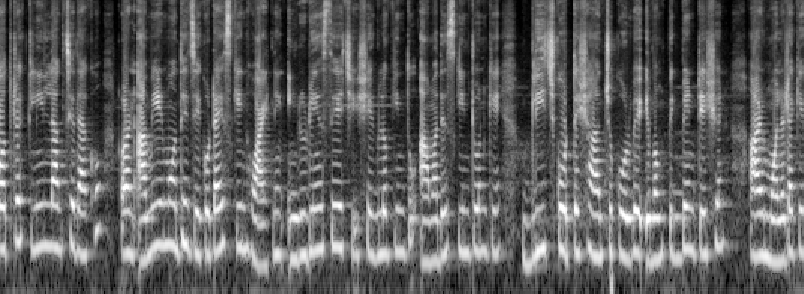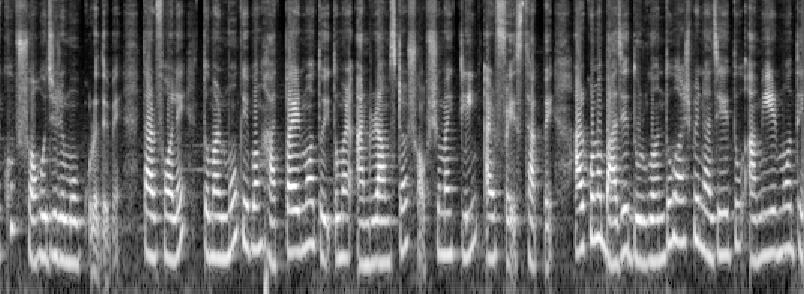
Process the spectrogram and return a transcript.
কতটা ক্লিন লাগছে দেখো। কারণ আমি এর মধ্যে যে কোটাই স্কিন হোয়াইটনিং ইনগ্রিডিয়েন্টস দিয়েছি, সেগুলো কিন্তু আমাদের স্কিন টোনকে ব্লিচ করতে সাহায্য করবে এবং পিগমেন্টেশন আর ময়লাটাকে খুব সহজে রিমুভ করে দেবে। তার ফলে তোমার মুখ এবং হাত পায়ের মতোই তোমার আন্ডারআর্মসটাও সবসময় ক্লিন আর ফ্রেশ থাকবে। আর কোনো বাজে দুর্গন্ধও আসবে না, যেহেতু আমি এর মধ্যে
